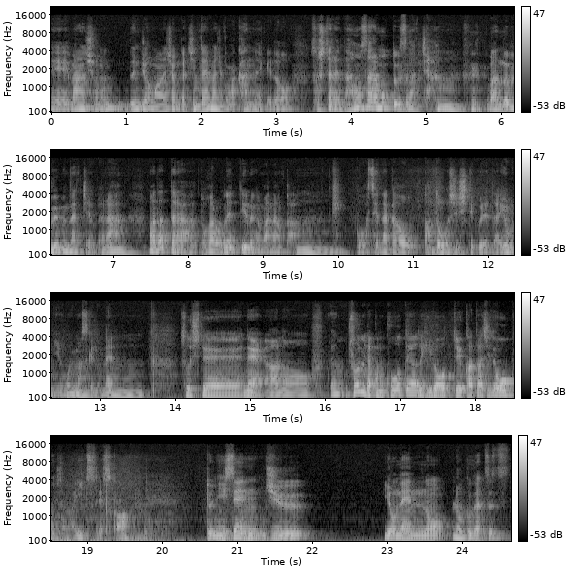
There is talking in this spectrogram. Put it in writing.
えーマンション分譲マンションか賃貸マンションか分かんないけど、そしたらなおさらもっと薄まっちゃう、ん。ワンドーム全部になっちゃうから、うん。まあ、だったら尖ろうねっていうのがまあなんか、ん。結構背中を後押ししてくれたように思いますけどね。うん。そしてねあのえそういう意味ではこの工程宿広っていう形でオープンしたのはいつですか？と2014年の6月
